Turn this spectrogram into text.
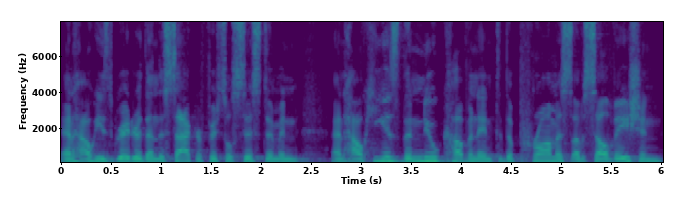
and how he's greater than the sacrificial system, and, and how he is the new covenant, the promise of salvation.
